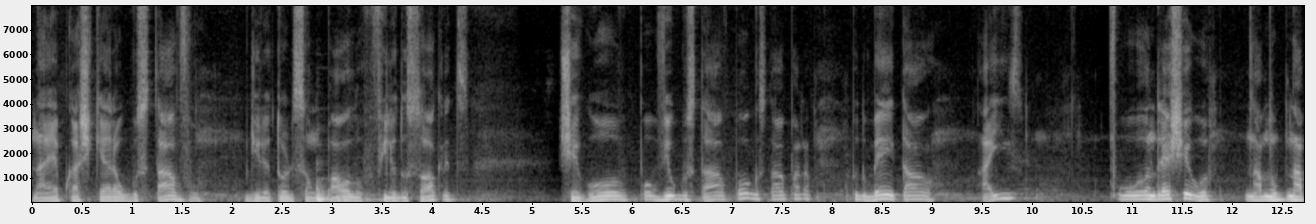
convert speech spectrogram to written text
na época acho que era o Gustavo, diretor de São Paulo, filho do Sócrates. Chegou, pô, viu o Gustavo, pô, Gustavo, para, tudo bem e tal. Aí o André chegou na, na,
